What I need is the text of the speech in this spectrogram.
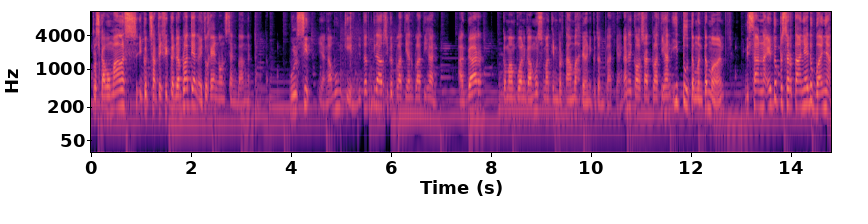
terus kamu males ikut sertifikat dan pelatihan, oh, itu kayak nonsen banget teman-teman. Bullshit, ya nggak mungkin. Tetap kita harus ikut pelatihan-pelatihan agar kemampuan kamu semakin bertambah dengan ikutan pelatihan. Karena kalau saat pelatihan itu teman-teman, di sana itu pesertanya itu banyak,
